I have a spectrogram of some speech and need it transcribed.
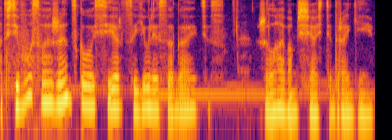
от всего своего женского сердца Юлия Сагайтис. Желаю вам счастья, дорогие.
